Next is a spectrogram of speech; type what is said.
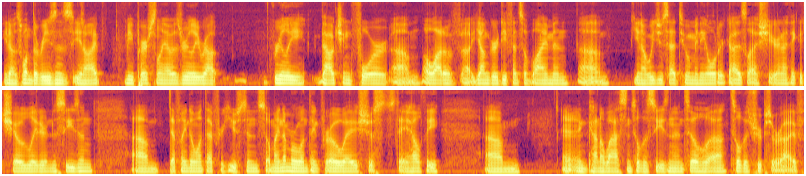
you know, it's one of the reasons. You know, I, me personally, I was really really vouching for um, a lot of uh, younger defensive linemen. Um, you know, we just had too many older guys last year, and I think it showed later in the season. Um, definitely don't want that for Houston. So my number one thing for Oweh is just stay healthy, um, and, and kind of last until the season until uh, until the troops arrive.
